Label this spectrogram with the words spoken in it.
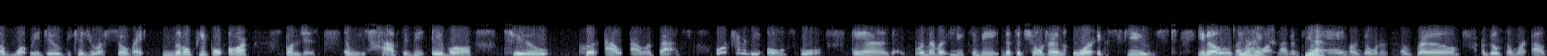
of what we do because you are so right. Little people are sponges, and we have to be able to put out our best or kind of be old school. And remember, it used to be that the children were excused. You know, it was like right. go outside and play, yes. or go in a room, or go somewhere else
